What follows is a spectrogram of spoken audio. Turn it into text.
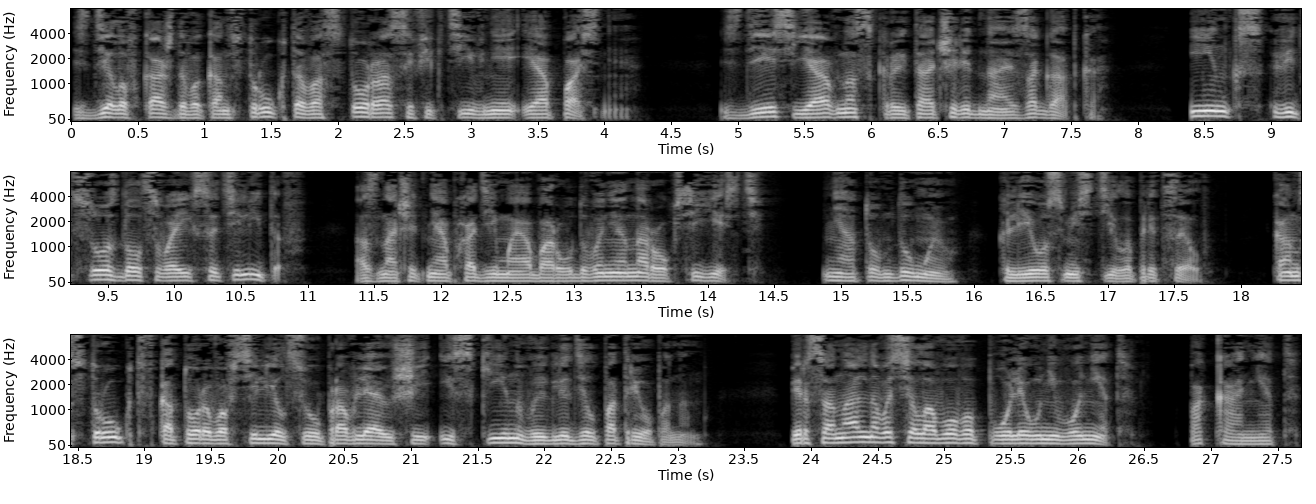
сделав каждого конструкта во сто раз эффективнее и опаснее. Здесь явно скрыта очередная загадка. Инкс ведь создал своих сателлитов, а значит необходимое оборудование на Роксе есть. «Не о том думаю». Клио сместила прицел. Конструкт, в которого вселился управляющий Искин, выглядел потрепанным. Персонального силового поля у него нет. Пока нет.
